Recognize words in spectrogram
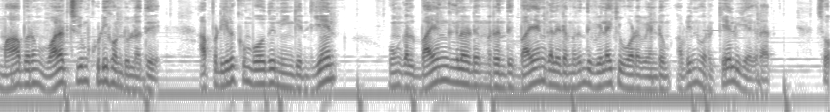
மாபெரும் வளர்ச்சியும் குடிகொண்டுள்ளது. அப்படி இருக்கும்போது நீங்கள் ஏன் உங்கள் பயங்களிடமிருந்து பயங்களிடமிருந்து விலகி ஓட வேண்டும் அப்படின்னு ஒரு கேள்வி கேட்குறார். ஸோ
